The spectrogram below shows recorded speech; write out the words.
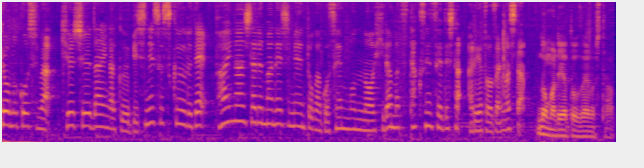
今日の講師は九州大学ビジネススクールでファイナンシャルマネジメントがご専門の平松卓先生でした。ありがとうございました。どうもありがとうございました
